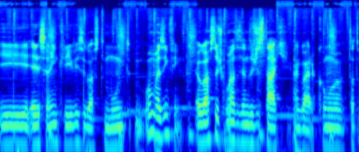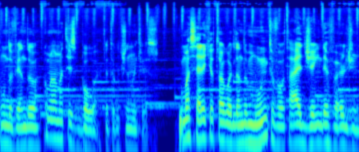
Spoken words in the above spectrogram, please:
E eles são incríveis, eu gosto muito. Bom, mas enfim, eu gosto de como ela tá tendo destaque agora, como tá todo mundo vendo como ela é uma atriz boa. Eu tô curtindo muito isso. Uma série que eu tô aguardando muito voltar é Jane the Virgin,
